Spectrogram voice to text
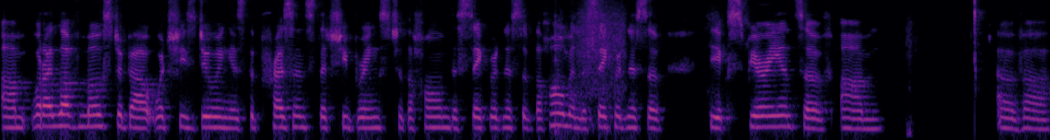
Um, what I love most about what she's doing is the presence that she brings to the home, the sacredness of the home, and the sacredness of the experience of um, of uh,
